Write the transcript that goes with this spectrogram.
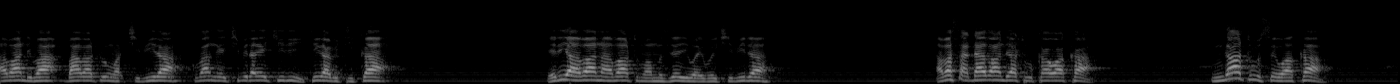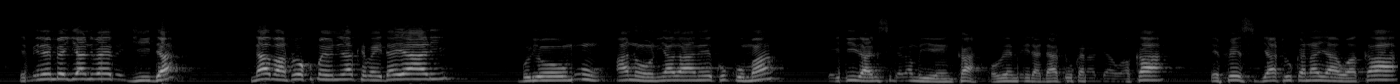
Abandi ba- babatuuma kibira kubanga ekibira ekiri tigabitika. Eri abaana abatuma muzeeyi waibwe ekibira abasadde abandi batuuka waka. Ng'atuuse waka emirembe gyandibaire giida n'abantu okumweyonera ke baida yaali buli omu anoonya agaana ekukuma eddiira alisigala mu yenka olw'embeera datuuka nadda awaka efeesi gyatuuka naye awaka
